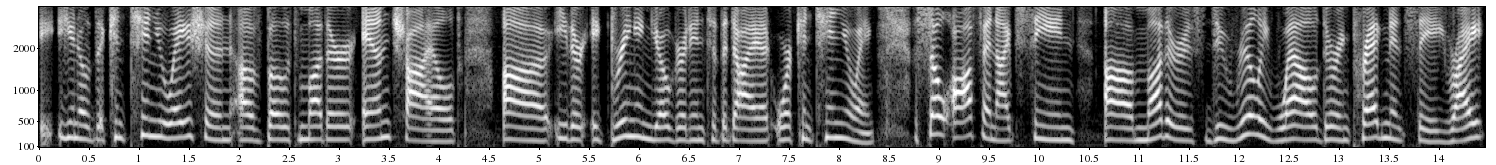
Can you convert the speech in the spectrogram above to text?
you know, the continuation of both mother and child, uh, either bringing yogurt into the diet or continuing. So often I've seen uh, mothers do really well during pregnancy, right?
